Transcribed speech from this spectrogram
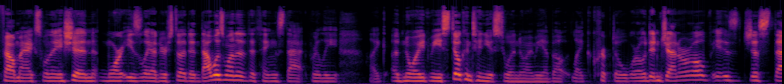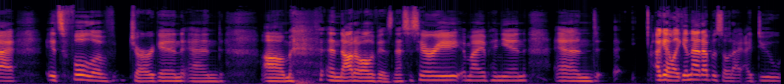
found my explanation more easily understood. And that was one of the things that really like annoyed me still continues to annoy me about like crypto world in general is just that it's full of jargon and um and not all of it is necessary in my opinion. And again, like in that episode, I, I do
